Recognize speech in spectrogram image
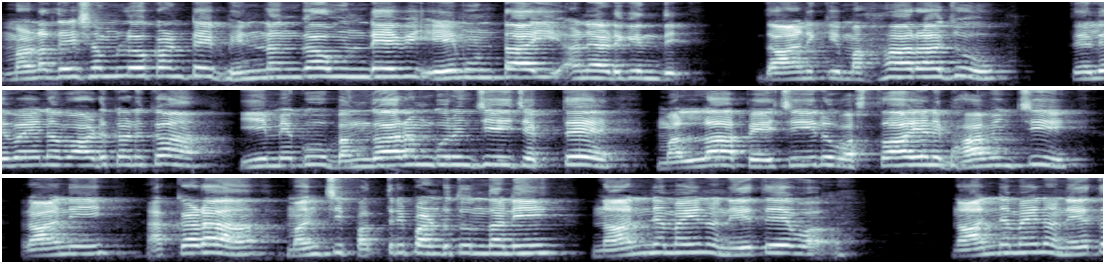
మన దేశంలో కంటే భిన్నంగా ఉండేవి ఏముంటాయి అని అడిగింది. దానికి మహారాజు తెలివైన వాడు కనుక ఈమెకు బంగారం గురించి చెప్తే మళ్ళా పేచీలు వస్తాయని భావించి రాణి అక్కడ మంచి పత్రి పండుతుందని నాణ్యమైన నేతే నాణ్యమైన నేత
